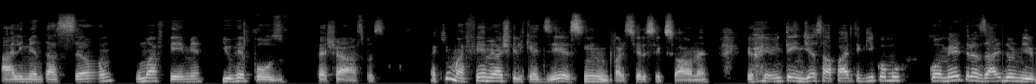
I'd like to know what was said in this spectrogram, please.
a alimentação, uma fêmea e o repouso. Fecha aspas. Aqui uma fêmea, eu acho que ele quer dizer, assim, parceiro sexual, né? Eu, eu entendi essa parte aqui como comer, transar e dormir,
